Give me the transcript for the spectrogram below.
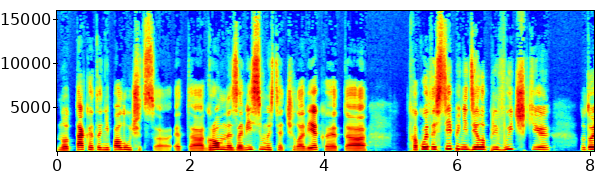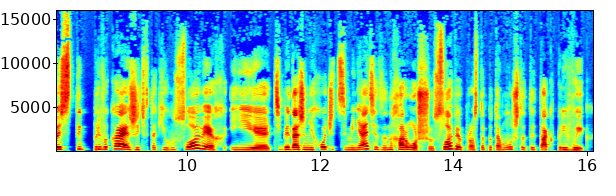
Но так это не получится. Это огромная зависимость от человека, это в какой-то степени дело привычки. Ну, то есть ты привыкаешь жить в таких условиях, и тебе даже не хочется менять это на хорошие условия, просто потому что ты так привык.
